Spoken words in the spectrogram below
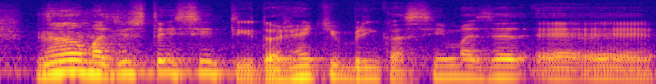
Não, mas isso tem sentido. A gente brinca assim, mas é, é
